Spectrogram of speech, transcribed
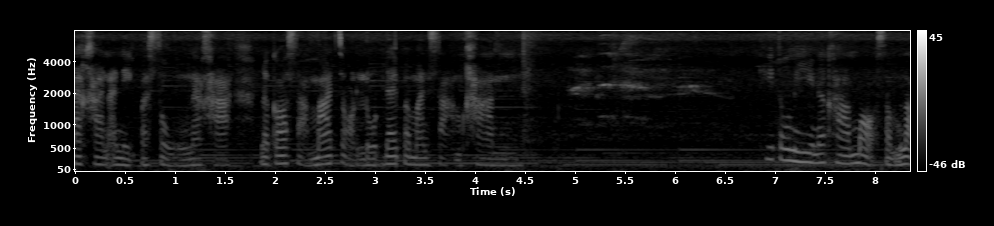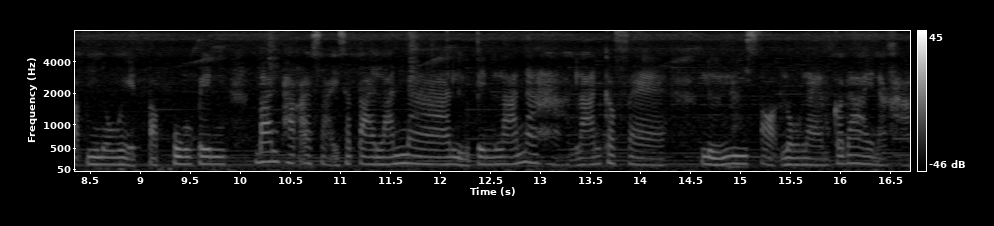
อาคารอเนกประสงค์นะคะ แล้วก็สามารถจอดรถได้ประมาณ 3 คัน ที่ตรงนี้นะคะเหมาะสำหรับรีโนเวทปรับปรุงเป็นบ้านพักอาศัยสไตล์ล้านนาหรือเป็นร้านอาหารร้านกาแฟ หรือรีสอร์ทโรงแรมก็ได้นะคะ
